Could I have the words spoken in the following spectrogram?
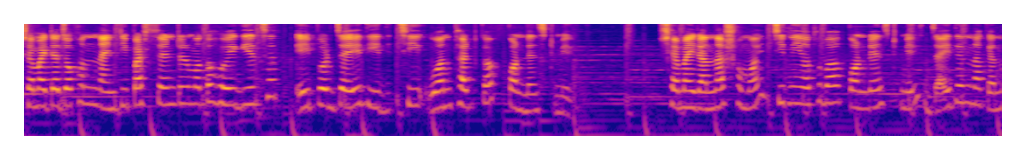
সেমাইটা যখন নাইনটি পার্সেন্টের মতো হয়ে গিয়েছে, এই পর্যায়ে দিয়ে দিচ্ছি one third cup condensed milk সেমাই রান্নার সময় চিনি অথবা কনডেন্সড মিল্ক যাই দেন না কেন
